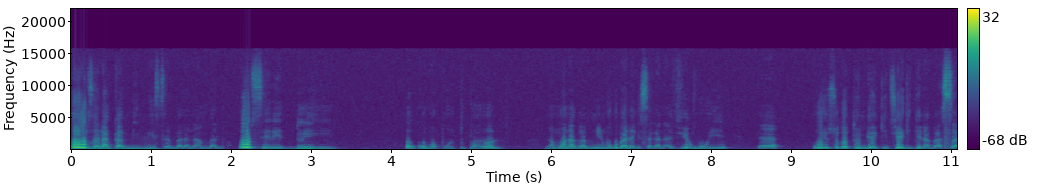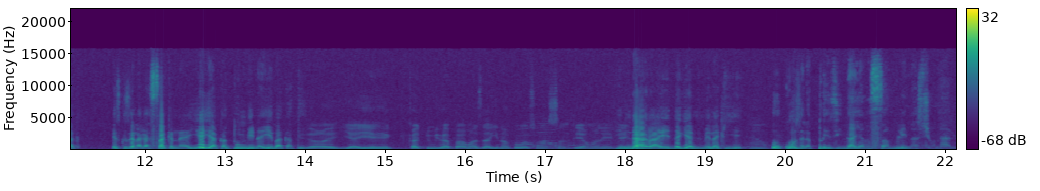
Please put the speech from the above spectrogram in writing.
ozalaka ministre mbala na mbala. Ose réduire okoma porte parole namonaka nini moko balakisaka na avion boye eh, oyo soki atombi akitiaki te na basaka estce ezalaka saka na ye ya katumbi nayebaka te? Ya ye katumbi mpe apparemment azalaki na koso na santé yango na ndara ayedaki amemelaki ye. Hmm. Okoza la président ya assemblée nationale.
